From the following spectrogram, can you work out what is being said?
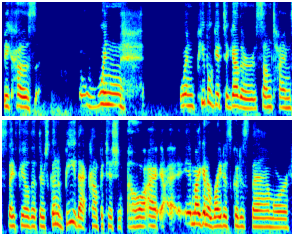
because when when people get together sometimes they feel that there's going to be that competition. Oh I, I am i going to write as good as them? Or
